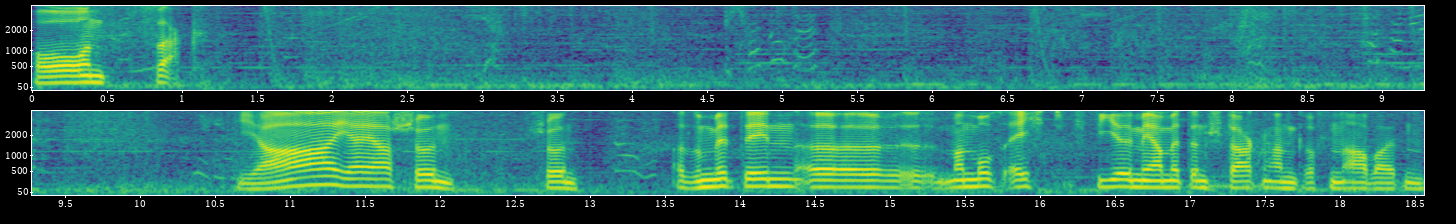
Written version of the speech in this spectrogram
Und zack. Ja, ja, ja, schön. Schön. Also mit den, äh, man muss echt viel mehr mit den starken Angriffen arbeiten.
